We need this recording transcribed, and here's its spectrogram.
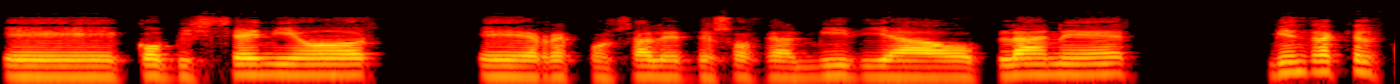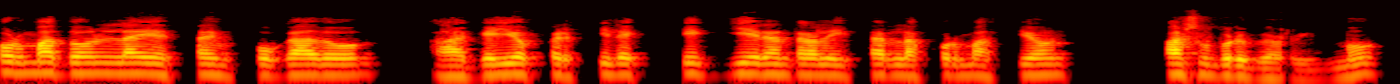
eh, copy seniors, responsables de social media o planners, mientras que el formato online está enfocado a aquellos perfiles que quieran realizar la formación a su propio ritmo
